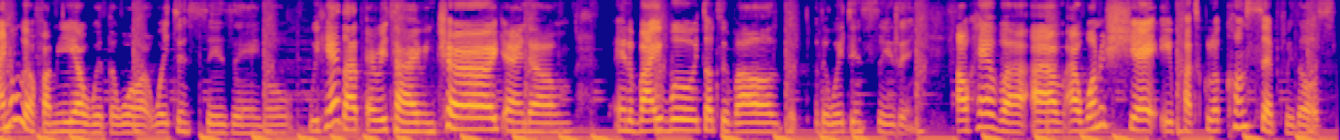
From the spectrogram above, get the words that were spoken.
I know we are familiar with the word waiting season. You know, we hear that every time in church and um, in the Bible, it talks about the, the waiting season. However, um, I want to share a particular concept with us,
